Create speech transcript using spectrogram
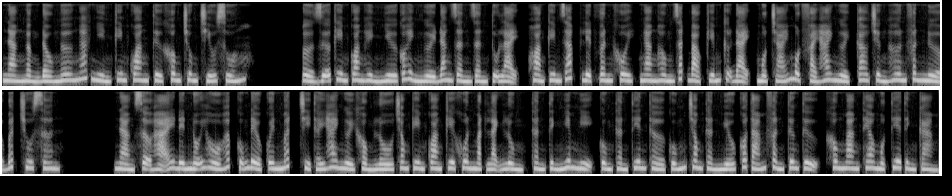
nàng ngẩng đầu ngơ ngác nhìn kim quang từ không trung chiếu xuống. Ở giữa kim quang hình như có hình người đang dần dần tụ lại, hoàng kim giáp liệt vân khôi, ngang hông dắt bảo kiếm cự đại, một trái một phải hai người cao chừng hơn phân nửa bất chu sơn. Nàng sợ hãi đến nỗi hồ hấp cũng đều quên mất, chỉ thấy hai người khổng lồ trong kim quang kia khuôn mặt lạnh lùng, thần tình nghiêm nghị cùng thần tiên thờ cúng trong thần miếu có tám phần tương tự, không mang theo một tia tình cảm.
